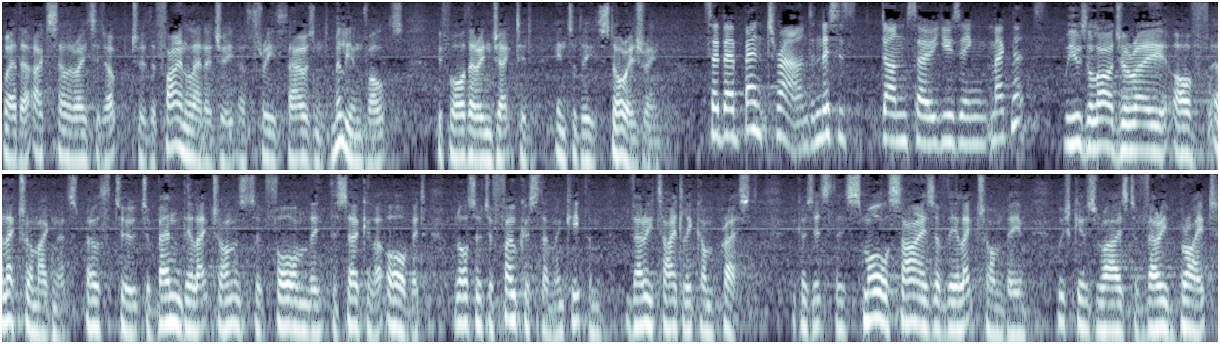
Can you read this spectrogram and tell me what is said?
where they're accelerated up to the final energy of 3,000 million volts before they're injected into the storage ring. So they're bent round, and this is done so using magnets? We use a large array of electromagnets, both to, to bend the electrons to form the, the circular orbit, but also to focus them and keep them very tightly compressed, because it's the small size of the electron beam which gives rise to very bright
